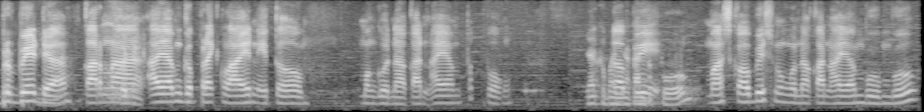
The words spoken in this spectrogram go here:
berbeda karena ayam geprek lain itu menggunakan ayam tepung. Ya kebanyakan Tapi- tepung. Mas Kobis menggunakan ayam bumbu.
